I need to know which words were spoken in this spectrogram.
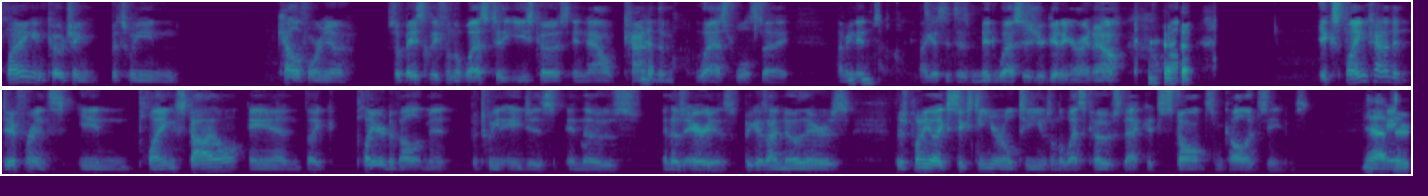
playing and coaching between California, so basically from the west to the east coast, and now kind of the west, we'll say. I mean, mm-hmm. it's I guess it's as Midwest as you're getting right now. Um, explain kind of the difference in playing style and like player development between ages in those in those areas because I know there's there's plenty of like 16 year old teams on the West Coast that could stomp some college teams. Yeah, and, there,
